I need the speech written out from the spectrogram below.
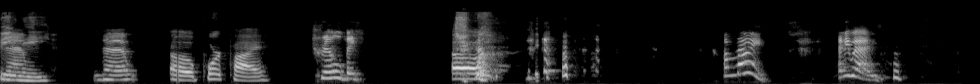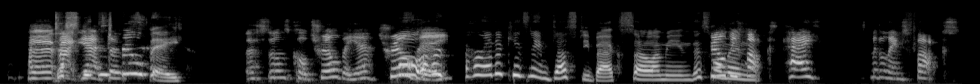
Beanie. No, Oh, pork pie. Trilby. Oh, I'm right. Anyway, uh, right, Dusty yeah. and So Trilby. her son's called Trilby. Yeah, well, her, Trilby. her other kid's named Dusty Beck. So I mean, this Trilby woman. Fox K. His middle name's Fox.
